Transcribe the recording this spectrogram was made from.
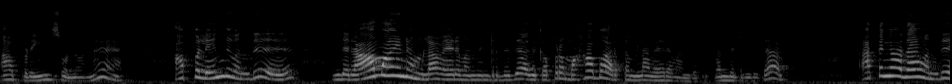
அப்படின்னு சொன்னோன்னே அப்போலேருந்து வந்து இந்த ராமாயணம்லாம் வேறு வந்துட்டு இருந்தது அதுக்கப்புறம் மகாபாரதம்லாம் வேறு வந்தது வந்துட்டு இருந்ததா அத்தங்கா தான் வந்து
